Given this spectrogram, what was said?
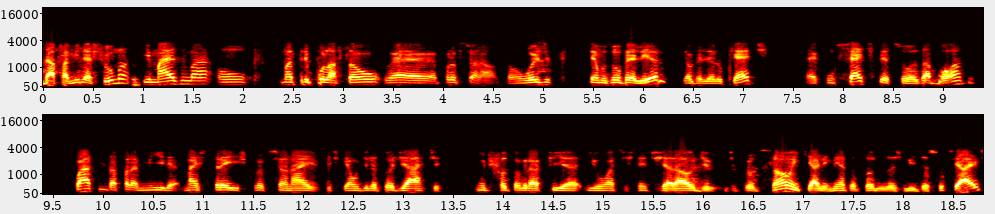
Da família Schumann e mais uma, um, uma tripulação é, profissional. Então, hoje, temos um veleiro, que é o veleiro Cat, é, com sete pessoas a bordo, quatro da família, mais três profissionais, que é um diretor de arte, um de fotografia e um assistente geral de, de produção, em que alimenta todas as mídias sociais.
